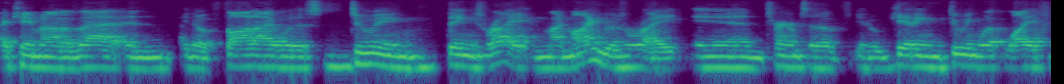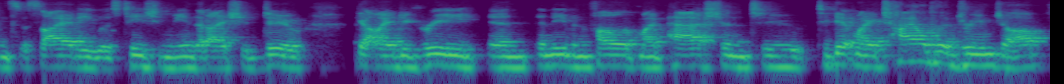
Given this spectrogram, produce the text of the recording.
I came out of that and you know thought I was doing things right and my mind was right in terms of you know getting doing what life and society was teaching me that I should do. Got my degree and and even followed my passion to to get my childhood dream job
